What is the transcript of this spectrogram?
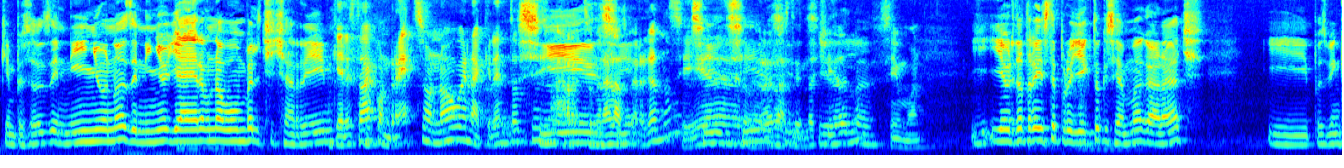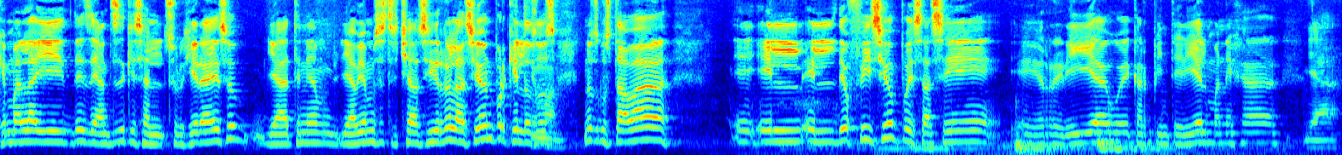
Que empezó desde niño, ¿no? Desde niño ya era una bomba el chicharrín. Que él estaba con Redson, ¿no, güey? En aquel entonces. Sí, Ah, son de las sí. vergas, ¿no? Sí, Sí, era- sí, era de las sí, tiendas sí, chidas, era ¿no? la- Simón. Y, y ahorita trae este proyecto que se llama Garage. Y pues bien que mal ahí, desde antes de que sal- surgiera eso, ya teníamos, ya habíamos estrechado así relación porque los dos Simón. nos gustaba. eh, el, el de oficio, pues hace eh, herrería, güey, carpintería, él maneja Ya.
